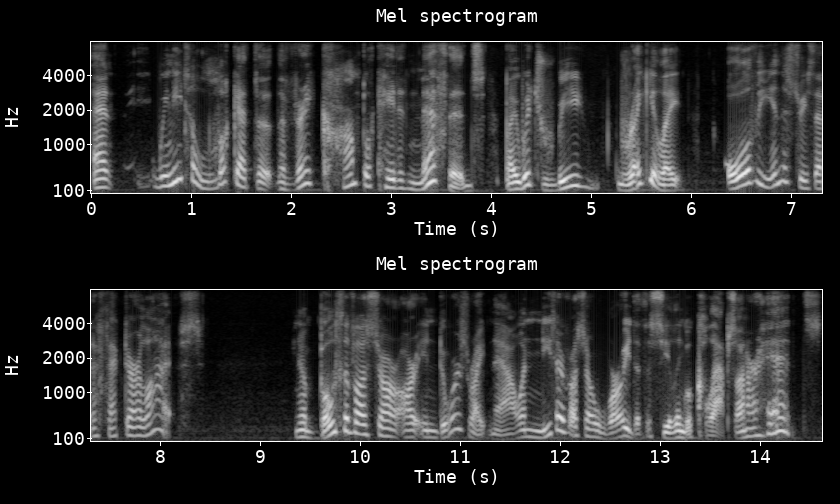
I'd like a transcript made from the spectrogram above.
and we need to look at the, the very complicated methods by which we regulate all the industries that affect our lives you know, both of us are, are indoors right now, and neither of us are worried that the ceiling will collapse on our heads.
